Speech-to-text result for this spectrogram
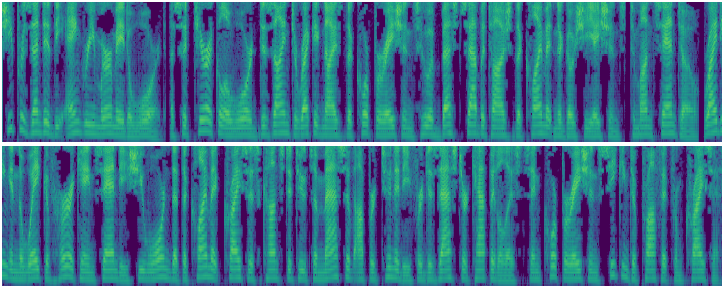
She presented the Angry Mermaid Award a satirical award designed to recognize the corporations who have best sabotaged the climate negotiations to Monsanto. Writing in the wake of Hurricane Sandy she warned that the climate crisis constitutes a massive opportunity for disaster capitalists and corporations seeking to profit from crisis.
